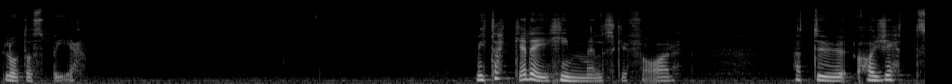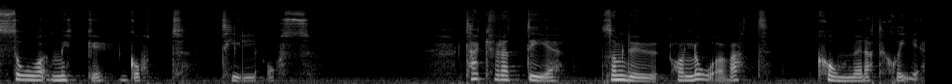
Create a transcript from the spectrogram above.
Låt oss be. Vi tackar dig himmelske far att du har gett så mycket gott till oss. Tack för att det som du har lovat kommer att ske.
